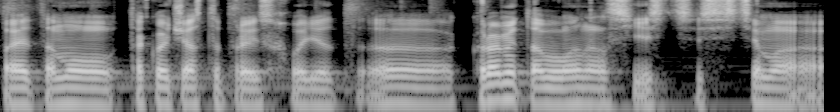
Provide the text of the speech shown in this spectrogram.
Поэтому такое часто происходит. Кроме того, у нас есть система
